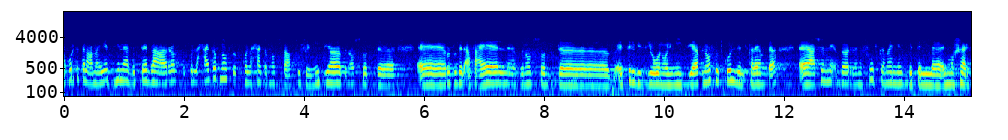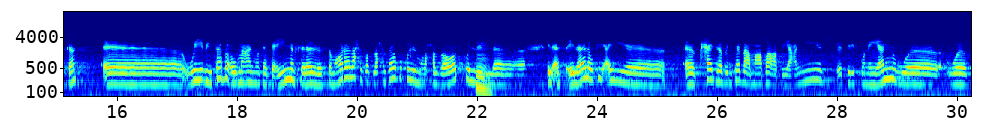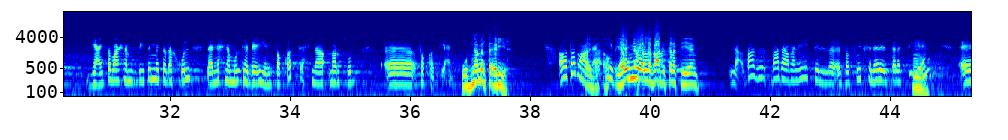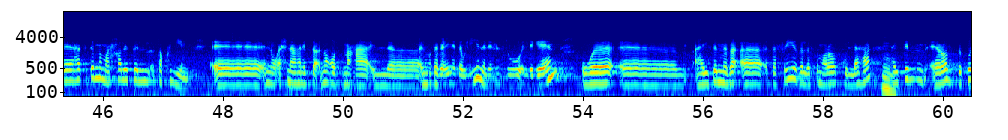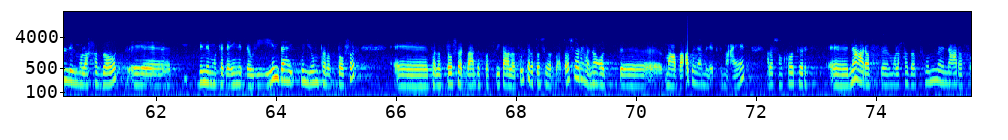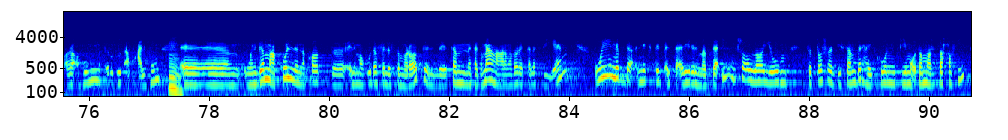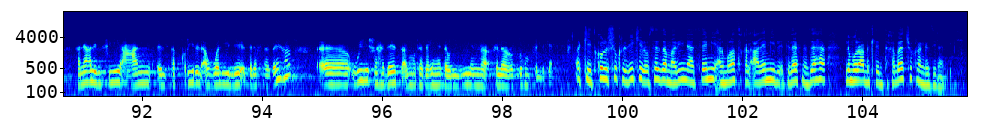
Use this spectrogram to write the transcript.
غرفة العمليات هنا بتتابع الرصد كل حاجة بنرصد كل حاجة بنرصد على ال social media بنرصد ردود الأفعال بنرصد التلفزيون والميديا بنرصد كل الكلام ده عشان نقدر نشوف كمان نسبة المشاركة وبيتابعوا مع المتابعين من خلال الاستمارة لحظة بلحظة بكل الملاحظات كل الأسئلة لو في أي حاجة بنتابع مع بعض يعني تليفونيا و, و يعني طبعا إحنا مش بيتم التدخل لأن إحنا متابعين فقط إحنا نرصد فقط يعني. وبنعمل تقرير؟ آه طبعا طيب أكيد. يومي إحنا ولا بعد الثلاث أيام؟ لا بعد بعد عملية التصويت خلال الثلاث أيام آه هتتم مرحلة التقييم. آه إنه إحنا هنبدأ نقعد مع المتابعين الدوليين اللي نزلوا اللجان وهيتم بقى تفريغ الاستمارات كلها. م. هيتم رصد كل الملاحظات آه من المتابعين الدوليين. ده هيكون يوم 13 آه 13 بعد التصويت على طول 13 و14 هنقعد آه مع بعض ونعمل اجتماعات علشان خاطر آه نعرف ملاحظاتهم نعرف آرائهم ردود أفعالهم ونجمع كل النقاط اللي موجودة في الاستمارات اللي تم تجميعها على مدار الثلاث أيام ونبدأ نكتب التقرير المبدئي. إن شاء الله يوم 16 ديسمبر هيكون في مؤتمر صحفي هنعلن فيه عن التقرير الأولي لائتلاف نزاهة. آه وشهادات المتابعين الدوليين خلال رصدهم في اللجان. أكيد كل الشكر ليكي الاستاذه مارينا سامي المنسق الإعلامي لائتلاف نزاهة لمراقبة الانتخابات شكرا جزيلا ليكي.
